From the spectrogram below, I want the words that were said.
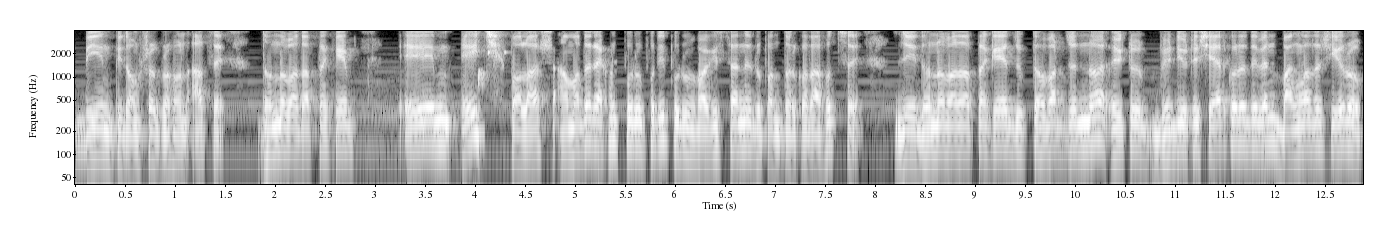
বিএনপির অংশগ্রহণ আছে। ধন্যবাদ আপনাকে। এম এইচ পলাশ, আমাদের এখন পুরোপুরি পূর্ব পাকিস্তানে রূপান্তর করা হচ্ছে। জি, ধন্যবাদ আপনাকে যুক্ত হবার জন্য। একটু ভিডিওটি শেয়ার করে দেবেন। বাংলাদেশ, ইউরোপ,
